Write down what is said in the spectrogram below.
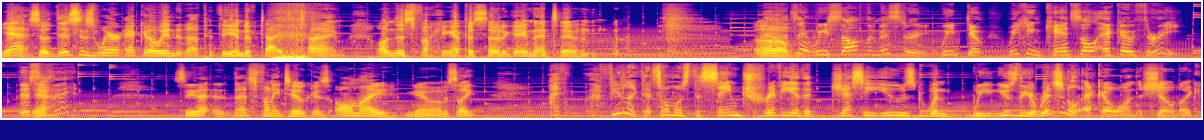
Yeah, so this is where Ecco ended up at the end of Tides of Time on this fucking episode of Game That Tune. Yeah, oh, that's it. We solved the mystery. We don't. We can cancel Ecco Three. This Yeah. is it. see that that's funny too, because all my you know I was like, I I feel like that's almost the same trivia that Jesse used when we used the original Ecco on the show. Like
